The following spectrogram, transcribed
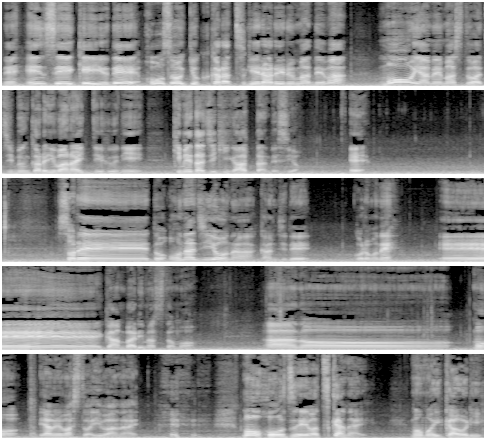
ね、編成経由で放送局から告げられるまでは、もうやめますとは自分から言わないっていう風に決めた時期があったんですよ。ええ。それと同じような感じで、これもね、ええ、頑張りますとも、あのー、もうやめますとは言わない。もう頬杖はつかない。桃井香り。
